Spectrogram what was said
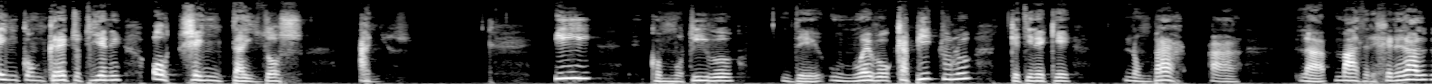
En concreto tiene ochenta y dos años. Y con motivo de un nuevo capítulo que tiene que nombrar a la Madre General,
